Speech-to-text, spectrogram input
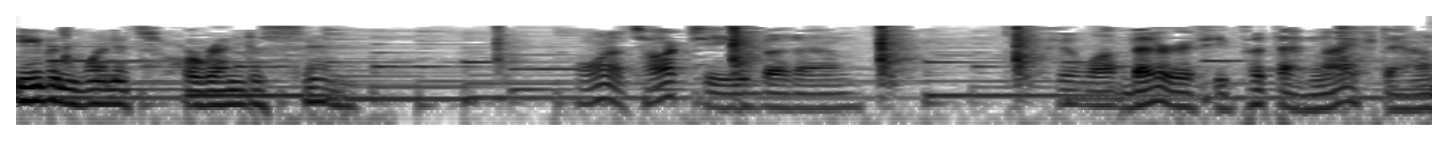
even when it's horrendous sin. I want to talk to you, but um, I feel a lot better if you put that knife down.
